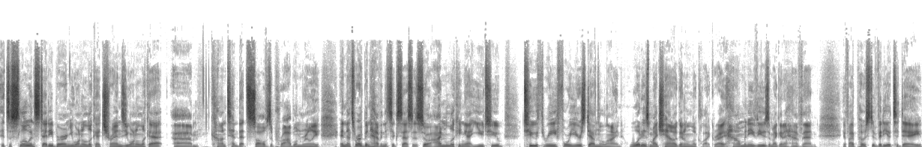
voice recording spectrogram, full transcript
it's a slow and steady burn. You want to look at trends. You want to look at um, content that solves a problem, really. And that's where I've been having the successes. So I'm looking at YouTube two, three, four years down the line. What is my channel going to look like, right? How many views am I going to have then? If I post a video today,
